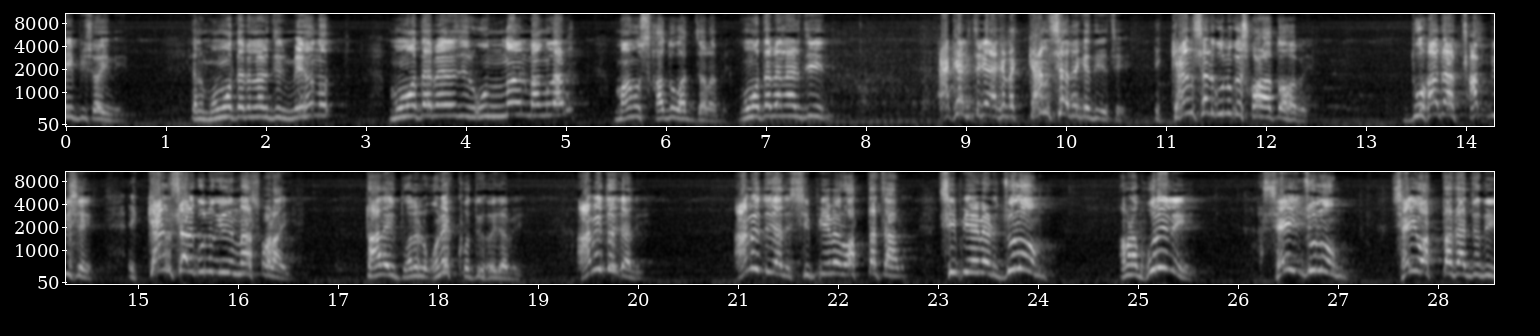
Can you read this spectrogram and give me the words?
এই বিষয় নিয়ে। কেন মমতা ব্যানার্জির মেহনত, মমতা ব্যানার্জির উন্নয়ন বাংলার মানুষ সাধুবাদ জ্বালাবে। মমতা ব্যানার্জির এক এক জায়গায় এক একটা ক্যান্সার রেখে দিয়েছে। এই ক্যান্সারগুলোকে সরাতে হবে। দু হাজার ছাব্বিশে এই ক্যান্সারগুলো যদি না সরাই তাহলে এই দলের অনেক ক্ষতি হয়ে যাবে। আমি তো জানি, আমি তো জানি সিপিএমের অত্যাচার, সিপিএমের জুলুম আমরা ভুলিনি। সেই জুলুম, সেই অত্যাচার যদি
